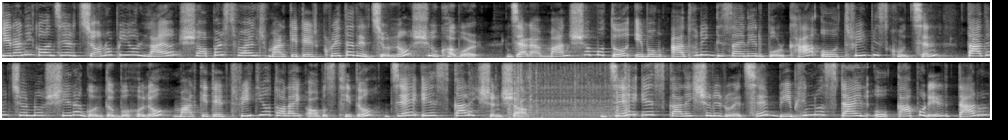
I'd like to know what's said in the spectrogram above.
কেরানীগঞ্জের জনপ্রিয় লায়ন শপার্স ওয়ার্ল্ড মার্কেটের ক্রেতাদের জন্য সুখবর। যারা মানসম্মত এবং আধুনিক ডিজাইনের বোরখা ও থ্রি পিস খুঁজছেন, তাদের জন্য সেরা গন্তব্য হল মার্কেটের তৃতীয় তলায় অবস্থিত J S collection shop. J S কালেকশনে রয়েছে বিভিন্ন স্টাইল ও কাপড়ের দারুণ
